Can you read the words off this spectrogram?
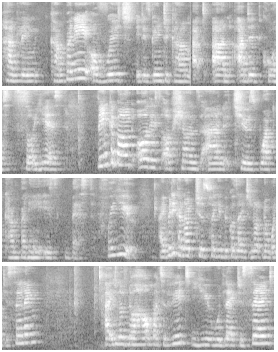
handling company of which it is going to come at an added cost. So yes think about all these options and choose what company is best for you. I really cannot choose for you because I do not know what you're selling I do not know how much of it you would like to send.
